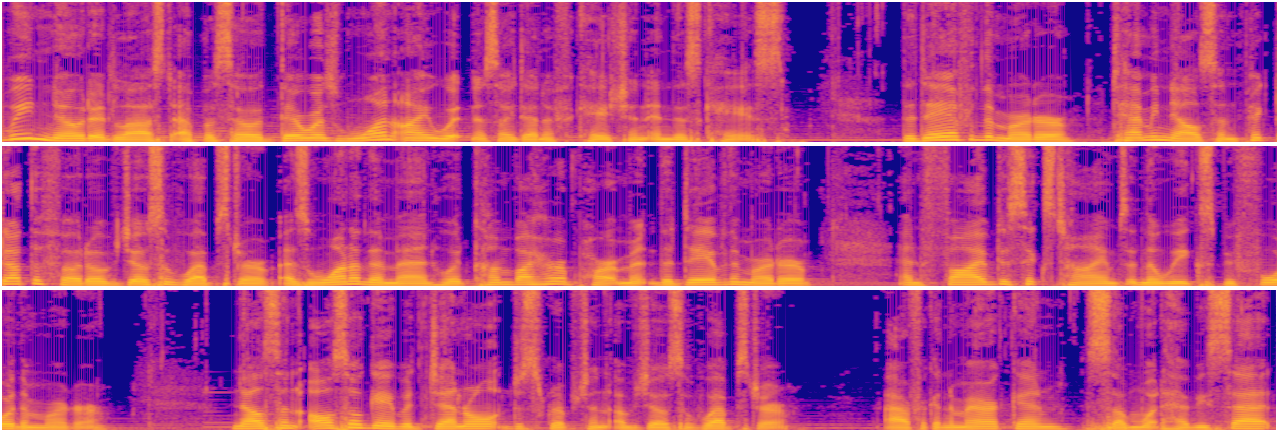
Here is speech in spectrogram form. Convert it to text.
we noted last episode, there was one eyewitness identification in this case. The day after the murder, Tammy Nelson picked out the photo of Joseph Webster as one of the men who had come by her apartment the day of the murder and five to six times in the weeks before the murder. Nelson also gave a general description of Joseph Webster African American, somewhat heavy set,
